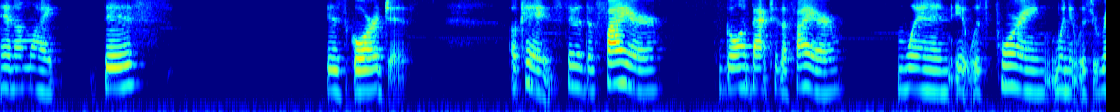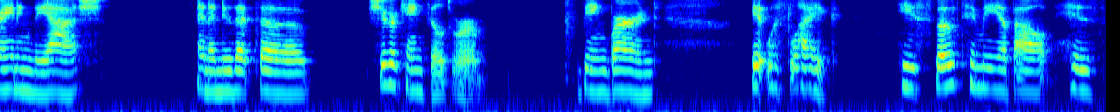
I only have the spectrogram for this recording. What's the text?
And I'm like, this is gorgeous. Okay, so the fire, going back to the fire, when it was pouring, when it was raining the ash, and I knew that the sugarcane fields were being burned, it was like he spoke to me about his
